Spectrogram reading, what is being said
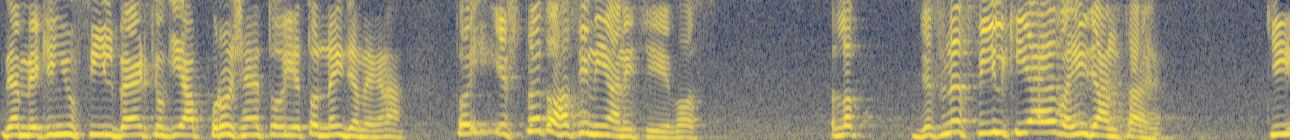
they are making you feel bad क्योंकि आप पुरुष हैं तो ये तो नहीं जमेगा ना। तो इस पर तो हँसी नहीं आनी चाहिए, बॉस। मतलब जिसने फील किया है, वही जानता है कि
